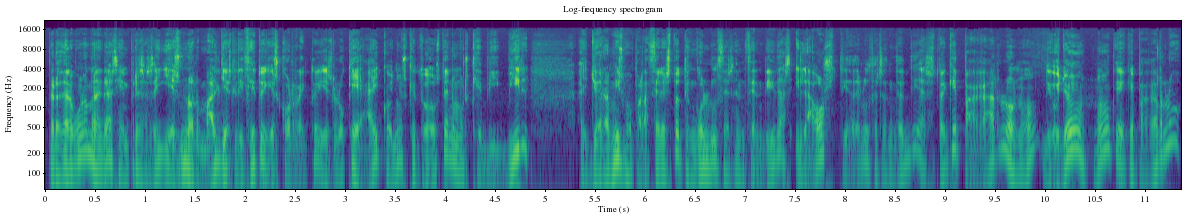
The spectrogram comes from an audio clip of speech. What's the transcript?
pero de alguna manera siempre es así, y es normal, y es lícito, y es correcto, y es lo que hay, coño, es que todos tenemos que vivir. Yo ahora mismo para hacer esto tengo luces encendidas, y la hostia de luces encendidas, esto hay que pagarlo, ¿no? Digo yo. Que hay que pagarlo.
